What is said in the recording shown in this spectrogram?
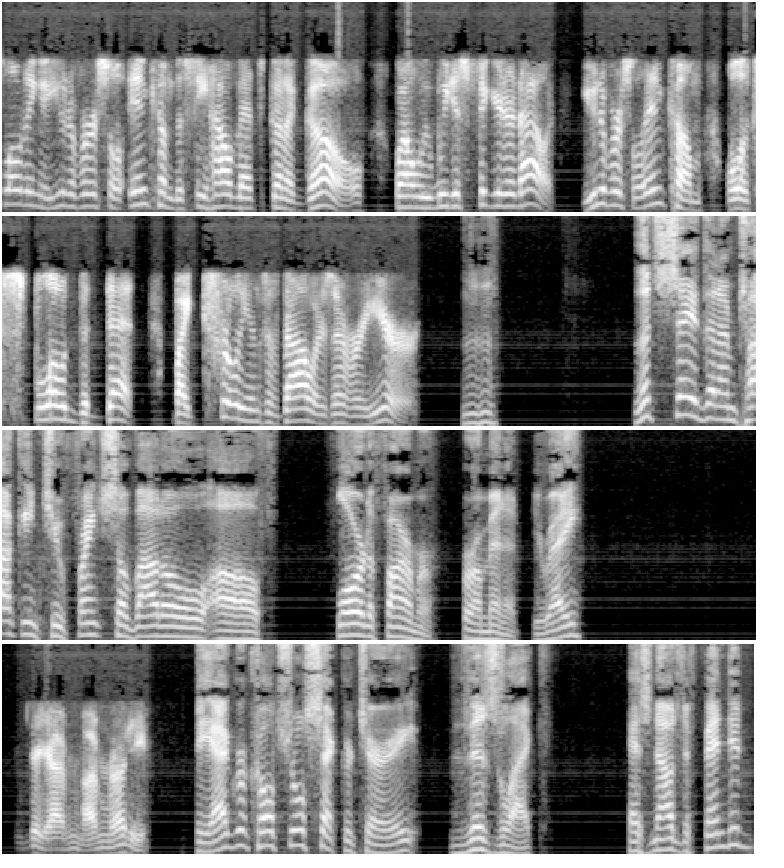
floating a universal income to see how that's going to go. Well, we, we just figured it out. Universal income will explode the debt by trillions of dollars every year. hmm Let's say that I'm talking to Frank Salvato, of Florida farmer, for a minute. You ready? Yeah, I'm, I'm ready. The agricultural secretary, Vilsack, has now defended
